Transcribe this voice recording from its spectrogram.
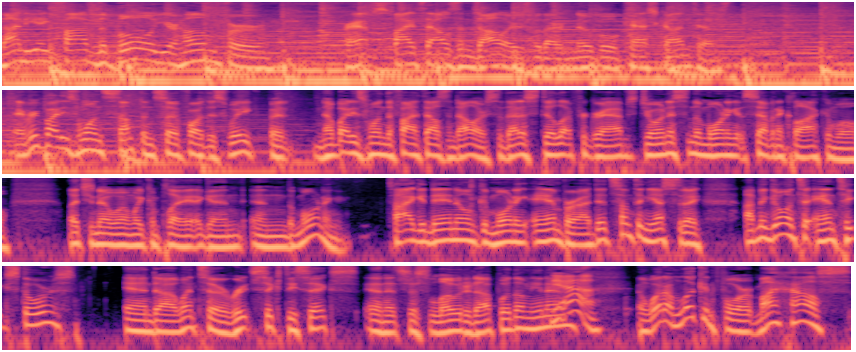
Ninety-eight five The Bull, you're home for perhaps $5,000 with our No Bull Cash Contest. Everybody's won something so far this week, but nobody's won the $5,000. So that is still up for grabs. Join us in the morning at 7 o'clock, and we'll let you know when we can play again in the morning. Ty, good Daniel, good morning, Amber. I did something yesterday. I've been going to antique stores, and I went to Route 66, and it's just loaded up with them, you know? Yeah. And what I'm looking for, my house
